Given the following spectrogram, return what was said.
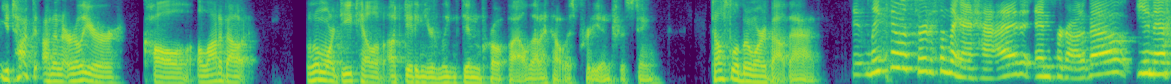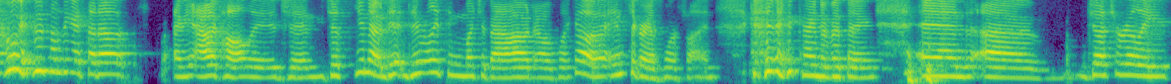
you talked on an earlier call a lot about a little more detail of updating your LinkedIn profile that I thought was pretty interesting. Tell us a little bit more about that. LinkedIn was sort of something I had and forgot about. You know, it was something I set up. I mean, out of college and just you know didn't, didn't really think much about. I was like, oh, Instagram's more fun, kind of a thing, and um, just really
